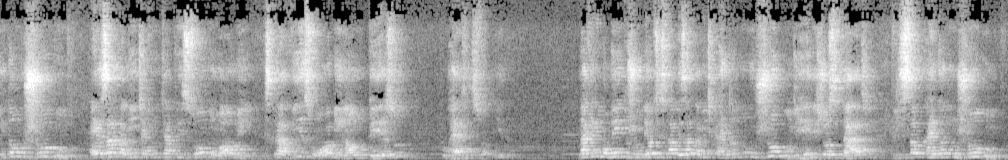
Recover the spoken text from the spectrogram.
Então o jugo é exatamente aquilo que aprisiona um homem, escraviza o homem a um peso o resto de sua vida. Naquele momento, os judeus estavam exatamente carregando um jugo de religiosidade, eles estavam carregando um jugo.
